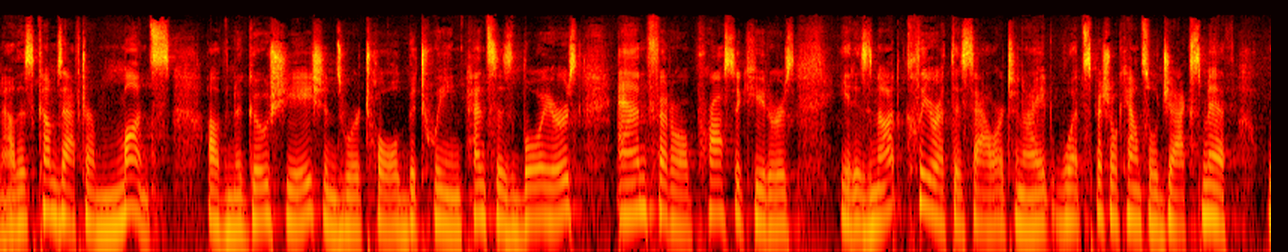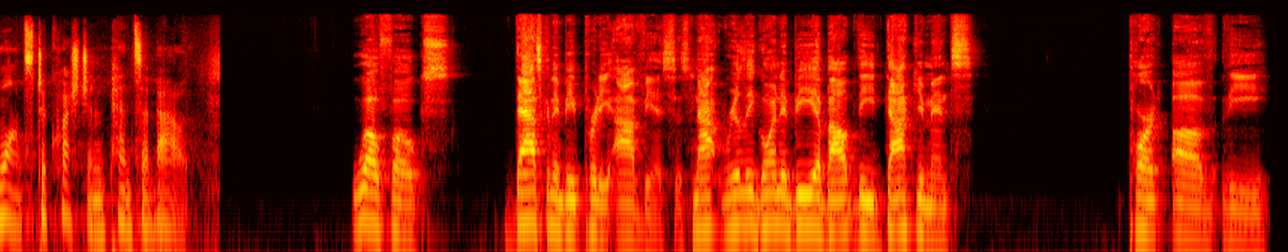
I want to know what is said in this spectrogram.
Now, this comes after months of negotiations, we're told, between Pence's lawyers and federal prosecutors. It is not clear at this hour tonight what special counsel Jack Smith wants to question Pence about. Well, folks, that's going to be pretty obvious. It's not really going to be about the documents part of the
